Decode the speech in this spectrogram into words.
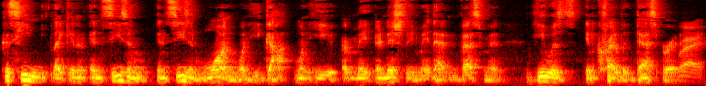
Cause he, like in, in season, in season one, when he got, when he initially made that investment, he was incredibly desperate. Right.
